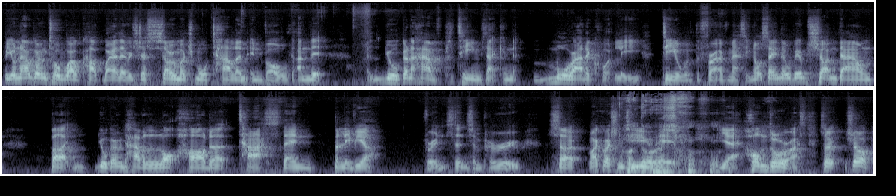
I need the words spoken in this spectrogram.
But you're now going to a World Cup where there is just so much more talent involved, and that you're going to have teams that can more adequately deal with the threat of Messi. Not saying they will be able to shut him down, but you're going to have a lot harder tasks than Bolivia, for instance, and Peru. So my question to Honduras. you here, yeah, Honduras. So sure,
